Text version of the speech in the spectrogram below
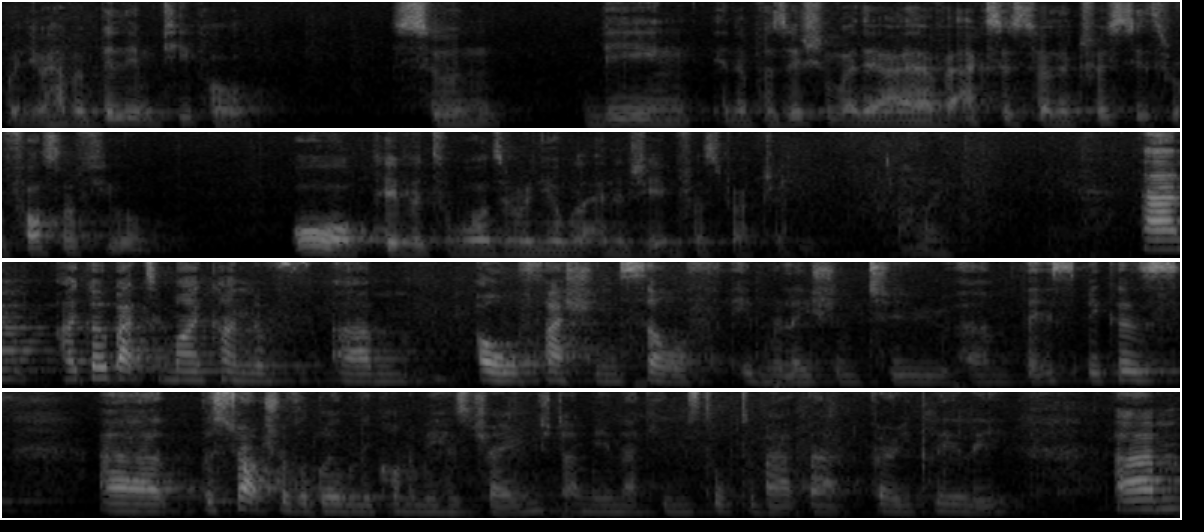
when you have a billion people soon being in a position where they have access to electricity through fossil fuel or pivot towards a renewable energy infrastructure. Um, I go back to my kind of um, old-fashioned self in relation to um, this because uh, the structure of the global economy has changed. I mean, Achim's talked about that very clearly. Um,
